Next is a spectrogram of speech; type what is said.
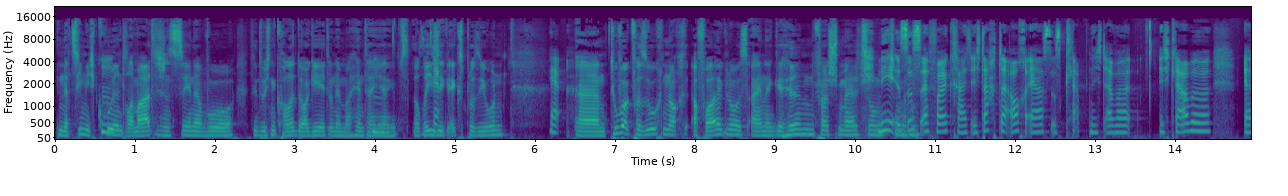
in einer ziemlich coolen, hm. dramatischen Szene, wo sie durch den Korridor geht und immer hinterher hm. gibt es riesige ja. Explosionen. Ja. Ähm, Tuvok versucht noch erfolglos eine Gehirnverschmelzung nee, zu machen. Nee, es ist erfolgreich. Ich dachte auch erst, es klappt nicht, aber ich glaube, er,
